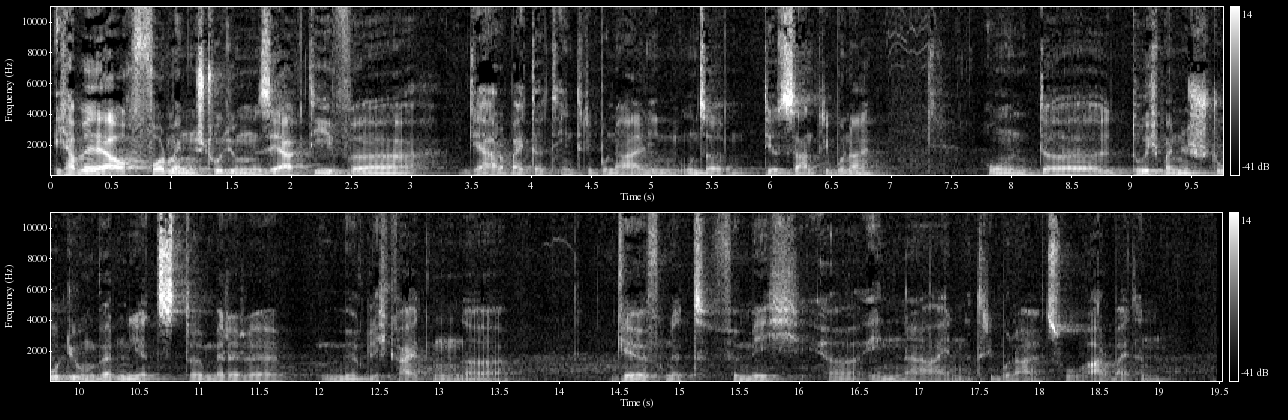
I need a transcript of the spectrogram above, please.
Ich habe auch vor meinem Studium sehr aktiv äh, gearbeitet im Tribunal, in unserem Diözesantribunal. Und äh, durch mein Studium werden jetzt äh, mehrere Möglichkeiten geöffnet für mich, in einem Tribunal zu arbeiten.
